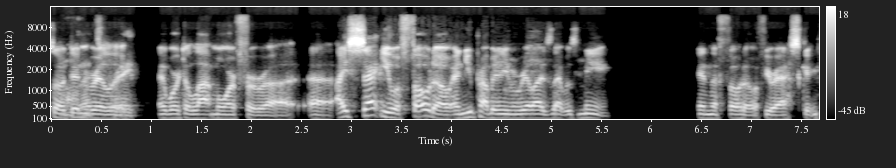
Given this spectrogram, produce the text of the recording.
So it Oh, didn't really great. it worked a lot more for uh, uh i sent you a photo and you probably didn't even realize that was me in the photo if you're asking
